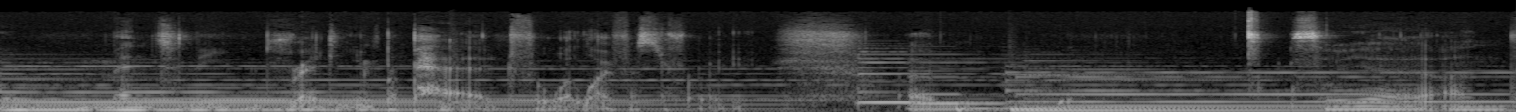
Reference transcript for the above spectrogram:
more mentally ready and prepared for what life has to throw at you. Um, so yeah, and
